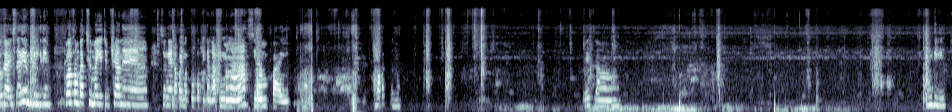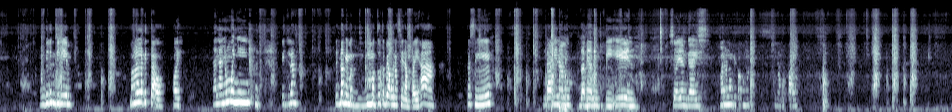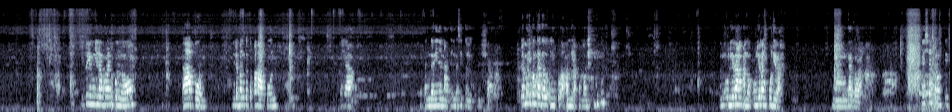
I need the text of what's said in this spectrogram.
Hello guys, ayun, bilim. Welcome back to my YouTube channel. So ngayon ako ay magkukupi ng aking mga sinampay. Bakit ano? Wait lang. Ang dilim. Ang dilim dilim. Mga lapit tao. Hoy. Nananong mo niya. Wait lang. Wait lang, mag magtutupi ako ng sinampay ha. Kasi, dami namin, dami namin tupiin. So ayan guys. Mananong kita ko ng sinampay. Ito yung nilaban ko no. Kahapon. Nilaban ko ito kahapon. Kaya, tanggalin na natin kasi tuloy ko siya. Alam mo ibang gagawin ko, ako ako lang. Yung ulirang, ano, ulirang kulira. Ang gagawa. Kaya siya, okay.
